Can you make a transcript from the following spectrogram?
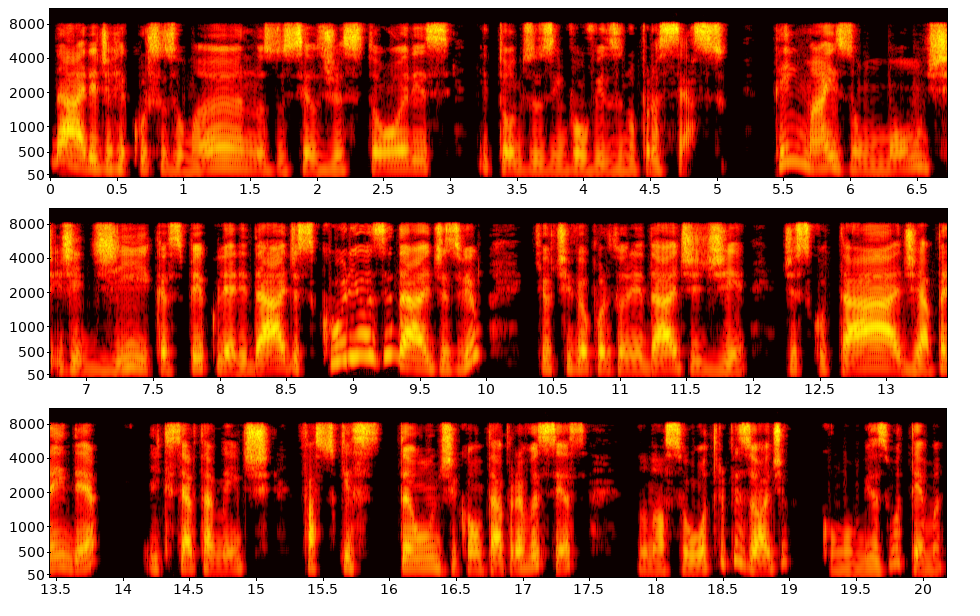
da área de recursos humanos, dos seus gestores e todos os envolvidos no processo. Tem mais um monte de dicas, peculiaridades, curiosidades, viu? que eu tive a oportunidade de, de escutar, de aprender e que certamente faço questão de contar para vocês no nosso outro episódio com o mesmo tema,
